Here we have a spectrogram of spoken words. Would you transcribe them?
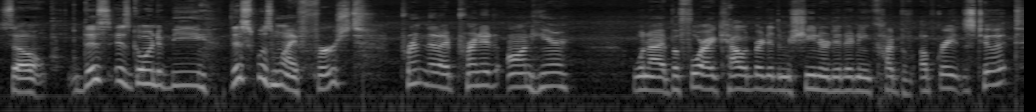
So this is going to be, this was my first print that I printed on here when I, before I calibrated the machine or did any type of upgrades to it.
